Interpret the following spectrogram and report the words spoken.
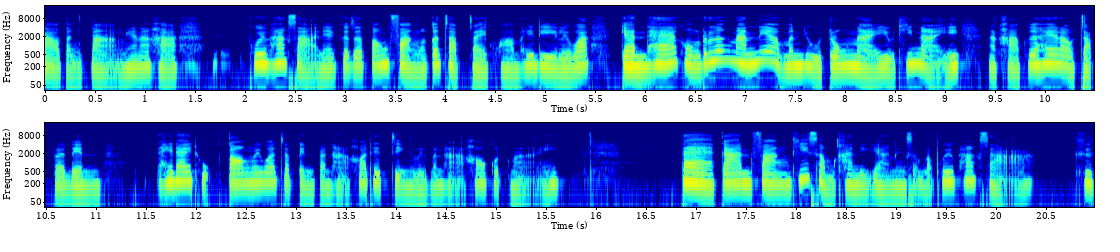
ราวต่างๆเนี่ยนะคะ ผู้พิพากษาเนี่ยก็จะต้องฟังแล้วก็จับใจความให้ดีเลยว่า แก่นแท้ของเรื่องนั้นเนี่ยมันอยู่ตรงไหนอยู่ที่ไหนนะคะ เพื่อให้เราจับประเด็นให้ได้ถูกต้องไม่ว่าจะเป็นปัญหาข้อเท็จจริง หรือปัญหาข้อกฎหมาย แต่การฟังที่สำคัญอีกอย่างหนึ่งสำหรับผู้พิพากษา คือ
